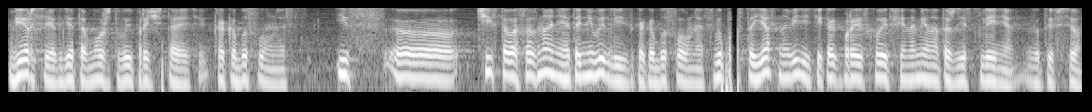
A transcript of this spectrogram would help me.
версия где-то, может, вы прочитаете, как обусловленность. Из э, чистого сознания это не выглядит как обусловленность. Вы просто ясно видите, как происходит феномен отождествления. Вот и все.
